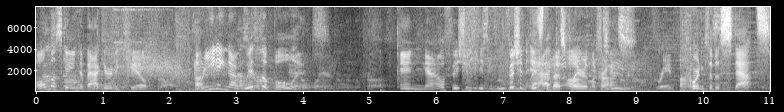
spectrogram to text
almost getting the back air to kill. Reading that with the bullets. And now Fischnt is moving Fischnt is the best player in La Crosse. According to the stats,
